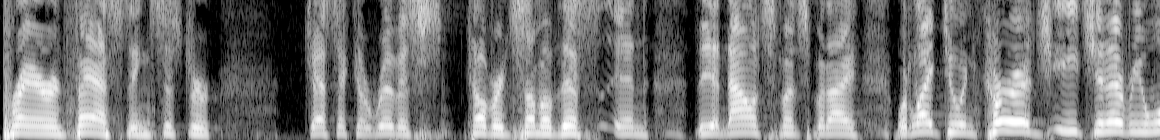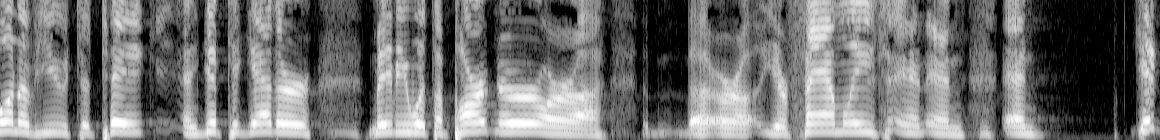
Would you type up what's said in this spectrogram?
prayer and fasting. Sister Jessica Rivas covered some of this in the announcements, but I would like to encourage each and every one of you to take and get together, maybe with a partner or a, or uh, your families, and and and get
